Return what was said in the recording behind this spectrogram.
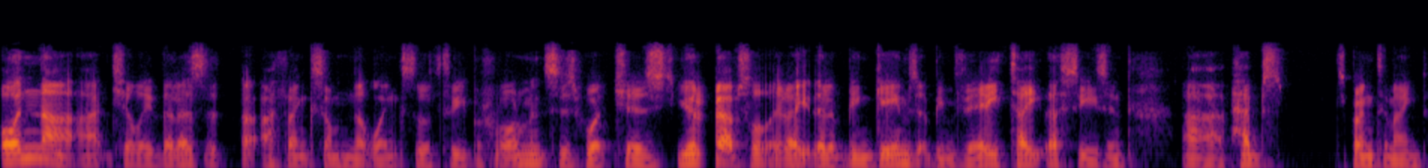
on that actually, there is I think something that links those three performances, which is you're absolutely right. There have been games that have been very tight this season. Uh, Hibs spring to mind.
